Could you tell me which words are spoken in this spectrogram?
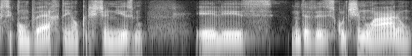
se convertem ao cristianismo, eles muitas vezes continuaram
